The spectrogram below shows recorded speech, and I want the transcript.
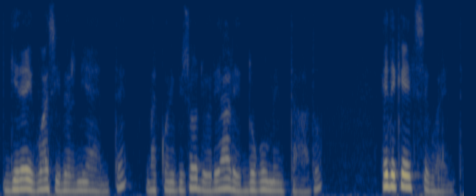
direi quasi per niente, ma con episodio reale e documentato, ed è che è il seguente.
